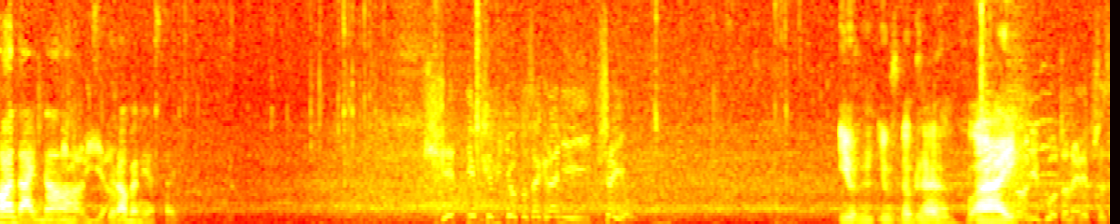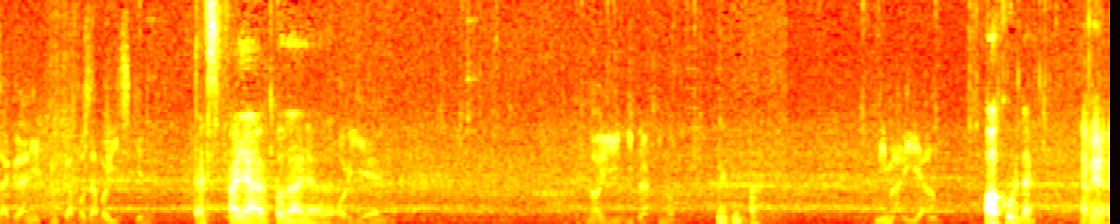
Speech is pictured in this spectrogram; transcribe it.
Padaj na! Maria. Robin jesteś. Świetnie przewidział to zagranie i przejął. Już, już dobrze. Aj. No nie było to najlepsze zagranie piłka poza boiskiem. Wspaniałe podania. no. Orie. No i Ibrahimovic. Di Maria. O kurde, Javier?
